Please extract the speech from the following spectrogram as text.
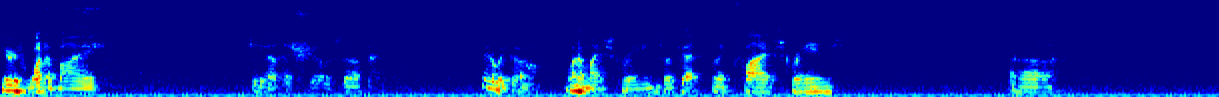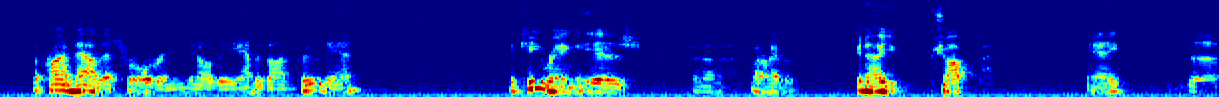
Here's one of my, see how that shows up. There we go. One of my screens. I've got like five screens. Uh, the Prime Now, that's for ordering, you know, the Amazon food in. The key ring is, uh, I don't have it, you know how you shop and the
